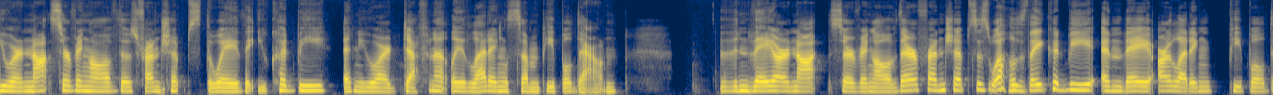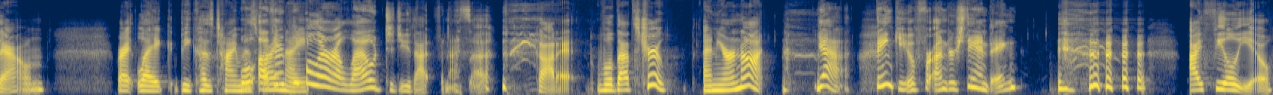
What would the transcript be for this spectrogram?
You are not serving all of those friendships the way that you could be, and you are definitely letting some people down. Then they are not serving all of their friendships as well as they could be, and they are letting people down. Right? Like because time well, is finite. Other people are allowed to do that, Vanessa. Got it. Well, that's true. And you're not. yeah. Thank you for understanding. I feel you.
